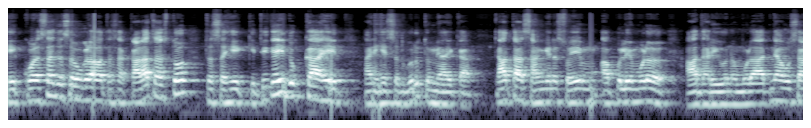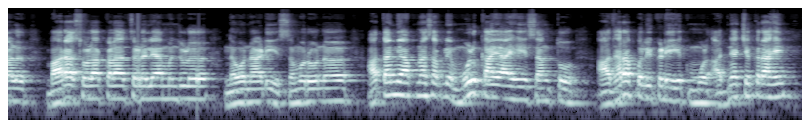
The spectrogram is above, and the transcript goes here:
हे कोळसा जसं उगळावा तसा काळाच असतो. तसं हे किती काही दुःख आहेत आणि हे सद्गुरू तुम्ही ऐका. आता सांगेन स्वयं आपुले मुळ आधार येऊन मुळं आज्ञा उसाळ. बारा सोळा कळा चढल्या मंजुळ नवनाडी समरोन. आता मी आपणास आपले मूळ काय आहे हे सांगतो. आधारापलीकडे एक मूळ आज्ञाचक्र आहे.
